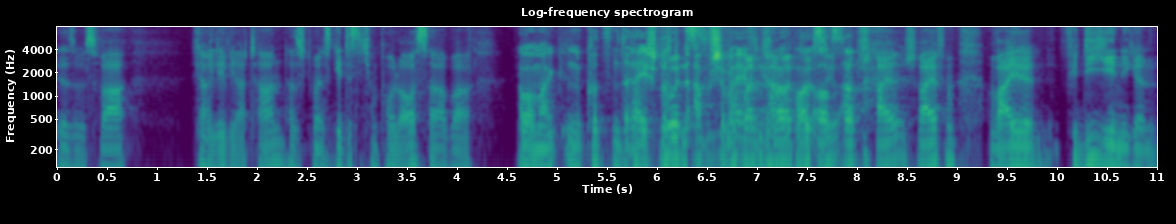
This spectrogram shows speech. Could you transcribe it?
also es war, ich glaube, Leviathan. Also ich meine, es geht jetzt nicht um Paul Auster, aber aber mal einen kurzen drei Stunden kurz, abschweifen. Man kann mal Paul kurz abschweifen, weil für diejenigen,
